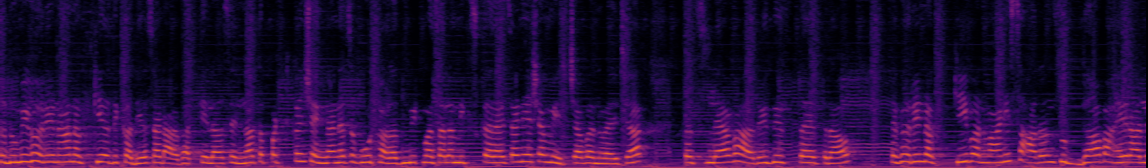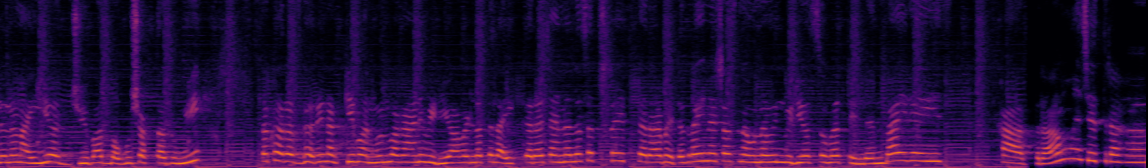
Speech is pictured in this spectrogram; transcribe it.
तर तुम्ही घरी ना नक्की आधी कधी असा डाळ भात केला असेल ना तर पटकन शेंगदाण्याचं कूट हळद मीठ मसाला मिक्स करायचा आणि अशा मिरच्या बनवायच्या. कसल्या भारी दिसत आहेत राव. तर घरी नक्की बनवा आणि सारणसुद्धा बाहेर आलेलं नाहीये अजिबात बघू शकता तुम्ही. तर खरंच घरी नक्की बनवून बघा आणि व्हिडिओ आवडला तर लाईक करा चॅनलला सबस्क्राईब करा. भेटत राहीन अशाच नवनवीन व्हिडिओसोबत बाय गाईज खात राहा मजेत राहा.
